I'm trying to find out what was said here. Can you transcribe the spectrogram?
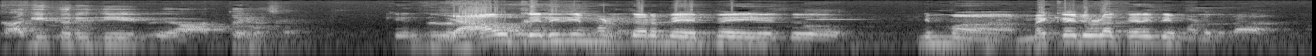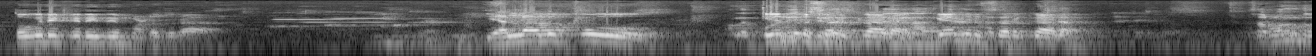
ರಾಗಿ ಖರೀದಿ ಆಗ್ತಾ ಇಲ್ಲ ಸರ್. ಕೇಂದ್ರ ಯಾವ ಖರೀದಿ ಮಾಡ್ತಾರೆ ಬೇ ಬೇ- ಇದು ನಿಮ್ಮ ಮೆಕ್ಕೆಜೋಳ ಖರೀದಿ ಮಾಡಿದ್ರ? ತೊಗರಿ ಖರೀದಿ ಮಾಡಿದ್ರ? ಎಲ್ಲದಕ್ಕೂ ಕೇಂದ್ರ ಸರ್ಕಾರ ಕೇಂದ್ರ ಸರ್ಕಾರ. ಸರ್ ಒಂದು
